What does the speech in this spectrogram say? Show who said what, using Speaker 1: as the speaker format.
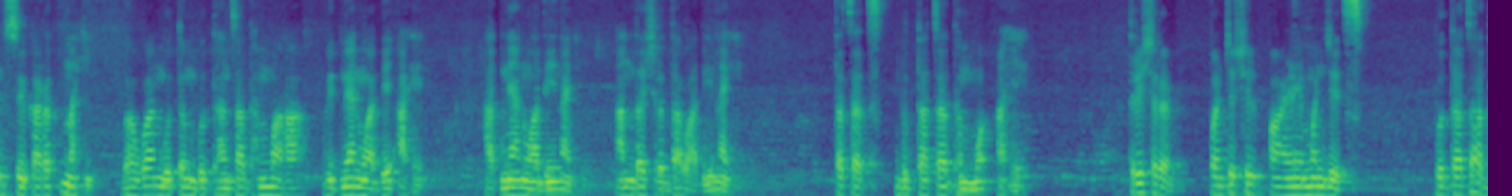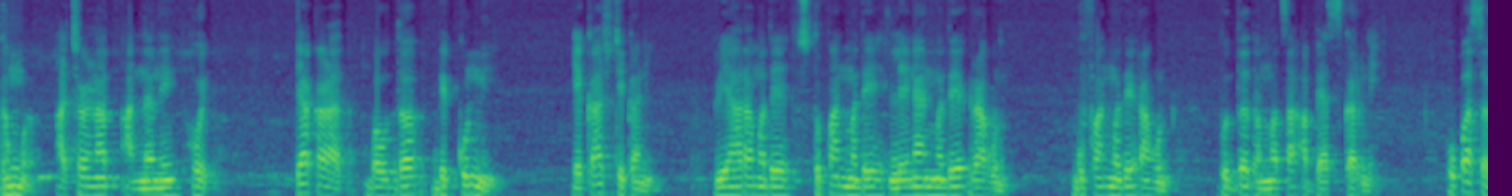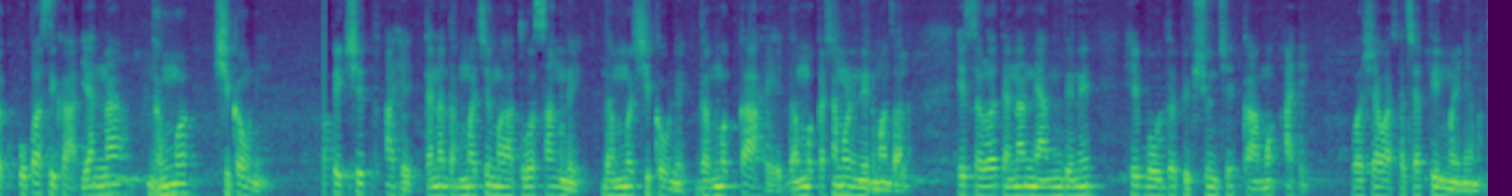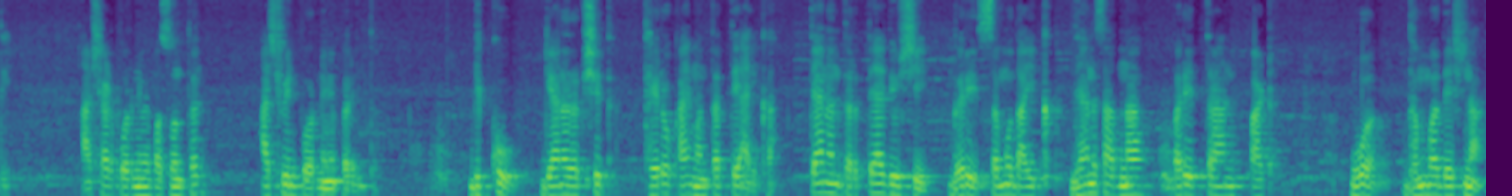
Speaker 1: विज्ञान स्वीकारत नाही. भगवान गौतम बुद्धांचा धम्म हा विज्ञानवादी आहे. अज्ञानवादी नाही. अंधश्रद्धावादी नाही. तसंच बुद्धाचा धम्म आहे. त्रिशरण पंचशील पाळणे म्हणजेच बुद्धाचा धम्म आचरणात आणणे होय. या काळात बौद्ध भिक्खूंनी एकाच ठिकाणी विहारामध्ये स्तूपांमध्ये लेण्यांमध्ये राहून गुफांमध्ये राहून बुद्ध धम्माचा अभ्यास करणे. उपासक उपासिका यांना धम्म शिकवणे अपेक्षित आहे. त्यांना धम्माचे महत्त्व सांगणे धम्म शिकवणे धम्म का आहे धम्म कशामुळे निर्माण झाला हे सगळं त्यांना ज्ञान देणे हे बौद्ध भिक्षूंचे कामं आहे. वर्षावासाच्या तीन महिन्यामध्ये. आषाढ पौर्णिमेपासून तर आश्विन पौर्णिमेपर्यंत. भिक्खू ज्ञानरक्षित थैरो काय म्हणतात ते ऐका. त्यानंतर त्या दिवशी घरी सामुदायिक ध्यानसाधना परित्राण पाठ व धम्मदेशना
